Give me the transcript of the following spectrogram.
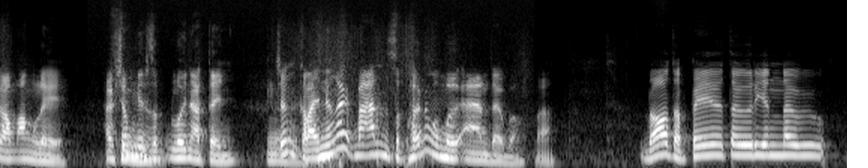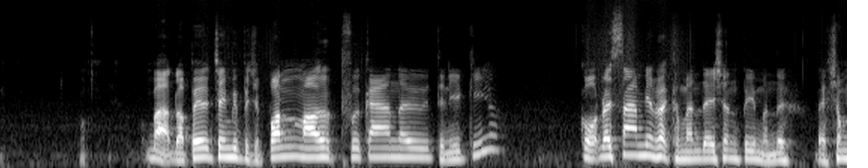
កម្មអង់គ្លេសហើយខ្ញុំមានលុយណាទិញ អញ្ចឹងកន្លែងហ្នឹងឯងបានសភៅហ្នឹងមកមើលអានទៅបងបាទដល់តែពេលទៅរៀននៅបាទដល់ពេលចេញពីជប៉ុនមកធ្វើការនៅធនាគារក៏ដោយសារមាន recommendation ពីមនុស្សដែលខ្ញុំ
